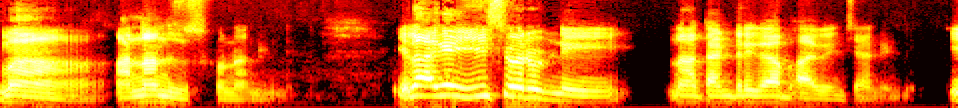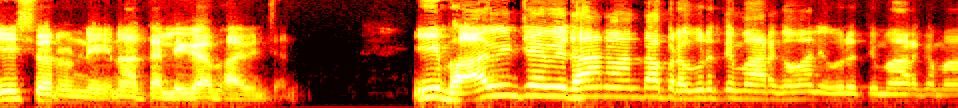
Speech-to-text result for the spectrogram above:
మా అన్నాన్ని చూసుకున్నానండి. ఇలాగే ఈశ్వరుణ్ణి నా తండ్రిగా భావించానండి. ఈశ్వరుణ్ణి నా తల్లిగా భావించాను. ఈ భావించే విధానం అంతా ప్రవృత్తి మార్గమా నివృత్తి మార్గమా?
